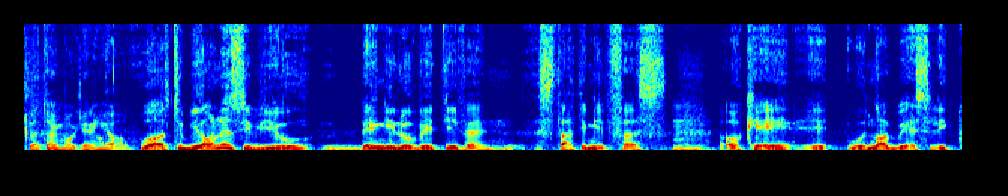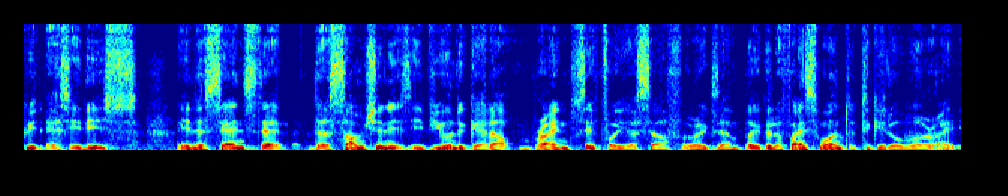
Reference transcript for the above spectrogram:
talking about getting out? Well, to be honest with you, being innovative and starting it first, mm. okay, it would not be as liquid as it is in the sense that the assumption is if you want to get out, Brian, say for yourself, for example, you're going to find someone to take it over, right?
